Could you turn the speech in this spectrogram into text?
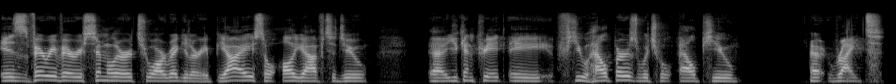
is very, very similar to our regular API. So all you have to do, uh, you can create a few helpers which will help you uh, write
